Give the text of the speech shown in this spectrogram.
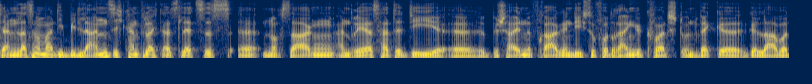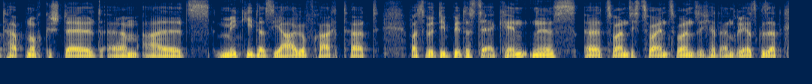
Dann lassen wir mal die Bilanz. Ich kann vielleicht als letztes äh, noch sagen, Andreas hatte die äh, bescheidene Frage, in die ich sofort reingequatscht und weggelabert habe, noch gestellt, ähm, als Mickey das Jahr gefragt hat, was wird die bitterste Erkenntnis äh, 2022, hat Andreas gesagt,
